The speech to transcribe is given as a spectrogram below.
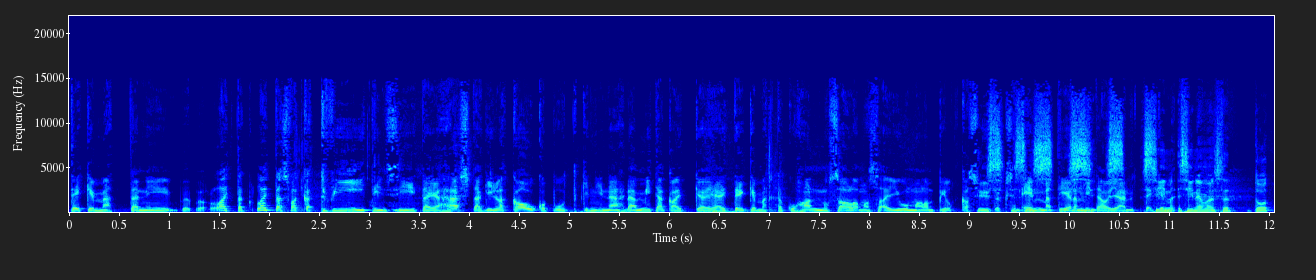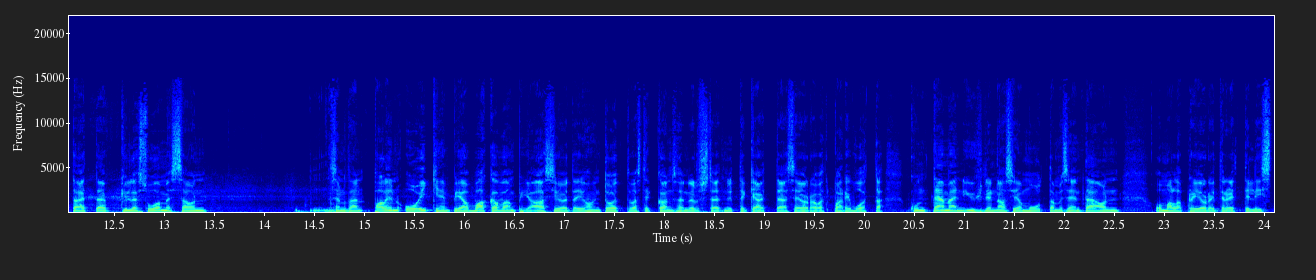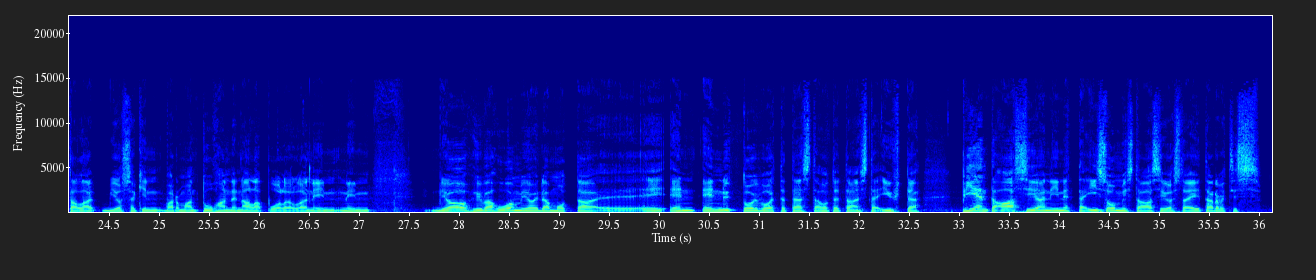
tekemättä, niin laitta, laittaisi vaikka twiitin siitä ja hashtagillä kaukoputki, niin nähdään mitä kaikkea jäi tekemättä, kun Hannu Salma sai Jumalan pilkkasyytöksen. Siis, en mä tiedä, mitä on jäänyt tekemättä. Siinä, siinä mielessä totta, että kyllä Suomessa on sanotaan paljon oikeampia, vakavampia asioita, joihin toivottavasti kansanedustajat nyt käyttää seuraavat pari vuotta, kun tämän yhden asian muuttamiseen. Tämä on omalla prioriteettilistalla jossakin varmaan tuhannen alapuolella, niin, niin Joo, hyvä huomioida, mutta ei, en, en nyt toivo, että tästä otetaan sitä yhtä pientä asiaa niin, että isommista asioista ei tarvitsisi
